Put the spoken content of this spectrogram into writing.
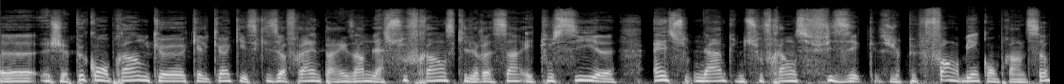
Euh, je peux comprendre que quelqu'un qui est schizophrène, par exemple, la souffrance qu'il ressent est aussi euh, insoutenable qu'une souffrance physique. Je peux fort bien comprendre ça.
